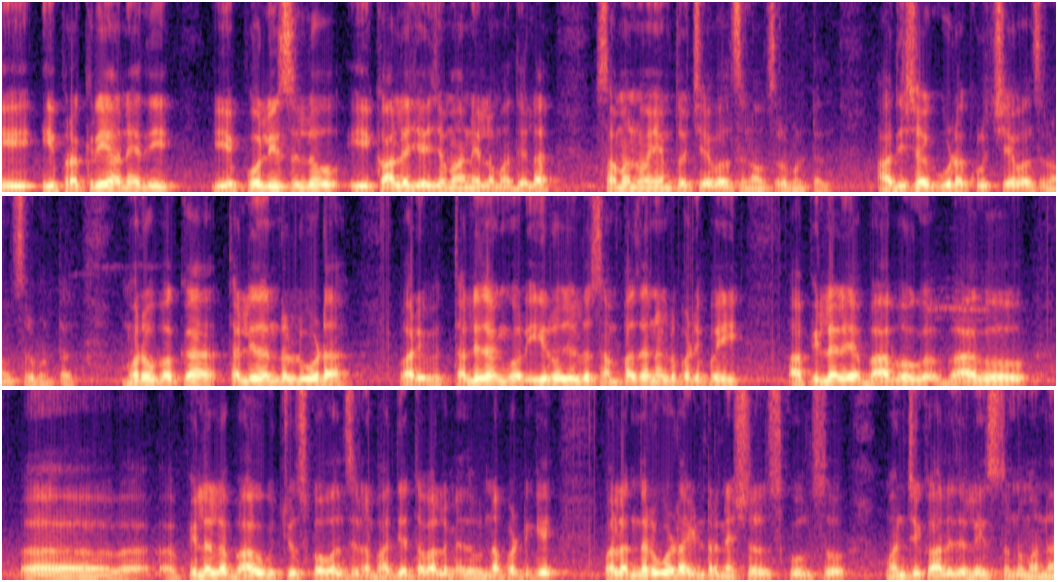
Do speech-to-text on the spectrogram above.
ఈ ఈ ప్రక్రియ అనేది ఈ పోలీసులు ఈ కాలేజ్ యజమానుల మధ్యలో సమన్వయంతో చేయవలసిన అవసరం ఉంటుంది. ఆ దిశకు కూడా కృషి చేయవలసిన అవసరం ఉంటుంది. మరోపక్క తల్లిదండ్రులు కూడా వారి తల్లిదండ్రులు ఈ రోజుల్లో సంపాదనలు పడిపోయి ఆ పిల్లల బాబు బాగు పిల్లల బాగు చూసుకోవాల్సిన బాధ్యత వాళ్ళ మీద ఉన్నప్పటికీ వాళ్ళందరూ కూడా ఇంటర్నేషనల్ స్కూల్స్ మంచి కాలేజీలు వేస్తున్నామన్న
